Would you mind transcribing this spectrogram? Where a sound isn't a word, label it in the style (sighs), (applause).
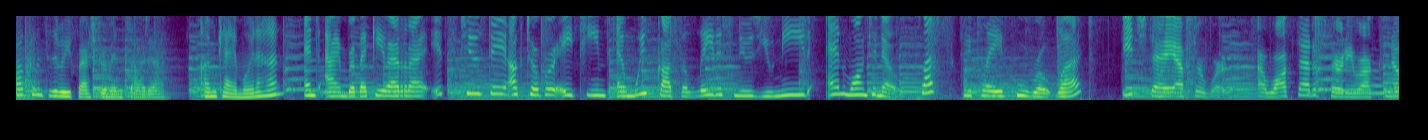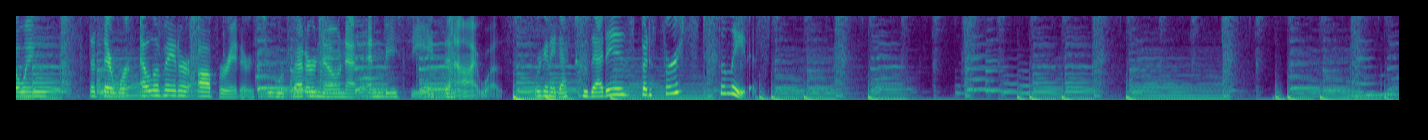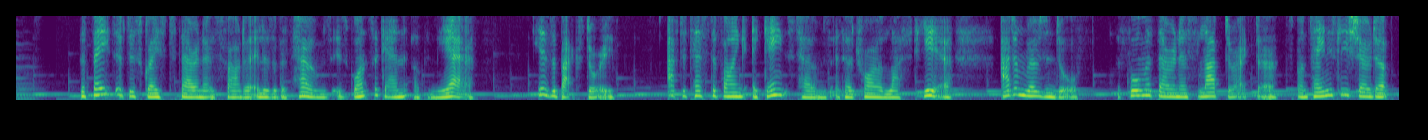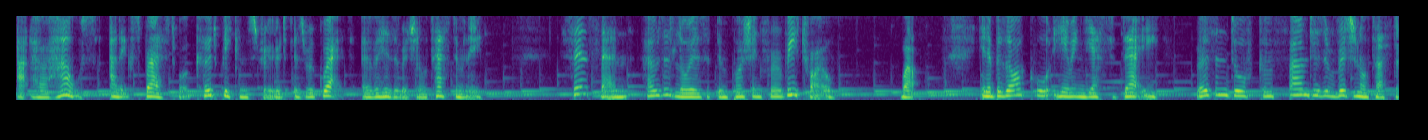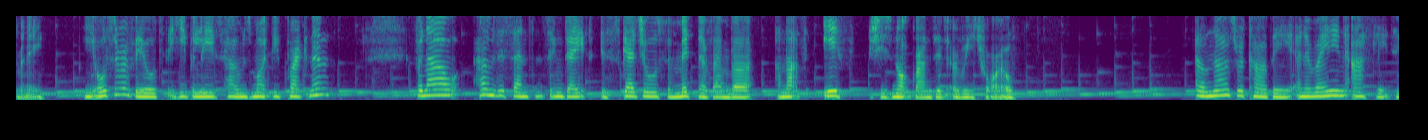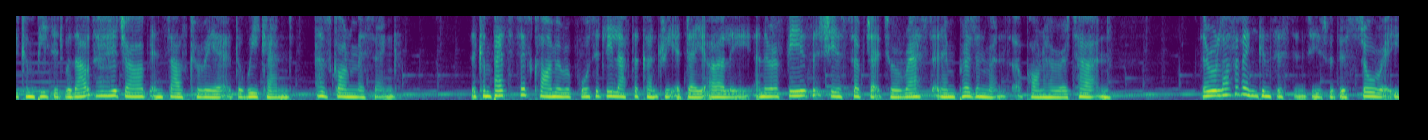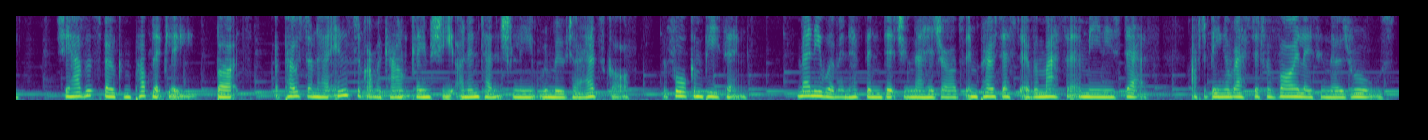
Welcome to the refresh from Insider. I'm Qayyah Moynihan. And I'm Rebeca Ibarra. It's Tuesday, October 18th, and we've got the latest news you need and want to know. Plus, we play Who Wrote What? Each day after work, I walked out of 30 Rock knowing that there were elevator operators who were better known at NBC than I was. We're going to guess who that is, but first, the latest. The fate of disgraced Theranos founder Elizabeth Holmes is once again up in the air. Here's the backstory. After testifying against Holmes at her trial last year, Adam Rosendorff, the former Theranos lab director, spontaneously showed up at her house and expressed what could be construed as regret over his original testimony. Since then, Holmes's lawyers have been pushing for a retrial. Well, in a bizarre court hearing yesterday, Rosendorff confirmed his original testimony. He also revealed that he believes Holmes might be pregnant. For now, Holmes' sentencing date is scheduled for mid November, and that's if she's not granted a retrial. Elnaz Rekabi, an Iranian athlete who competed without her hijab in South Korea at the weekend, has gone missing. The competitive climber reportedly left the country a day early, and there are fears that she is subject to arrest and imprisonment upon her return. There are a lot of inconsistencies with this story. She hasn't spoken publicly, but a post on her Instagram account claims she unintentionally removed her headscarf before competing. Many women have been ditching their hijabs in protest over Mahsa Amini's death after being arrested for violating those rules.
